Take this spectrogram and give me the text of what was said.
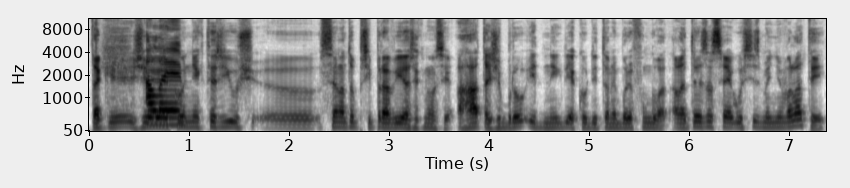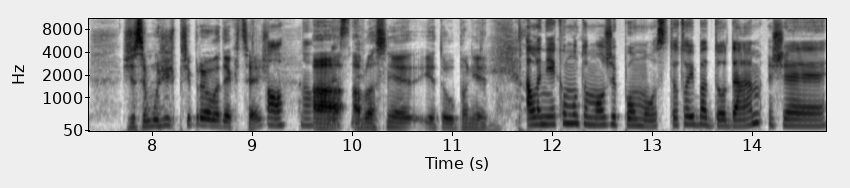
takže Ale- jako někteří už uh, se na to připraví a řeknou si, aha, takže budou i dny, kdy, jako kdy to nebude fungovat. Ale to je zase, jak už si zmiňovala ty, že se můžeš připravovat, jak chceš O, no, a, presne. a vlastně je to úplně jedno. Ale niekomu to môže pomôcť. Toto iba dodám, že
